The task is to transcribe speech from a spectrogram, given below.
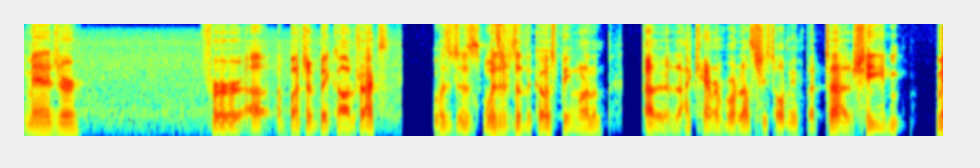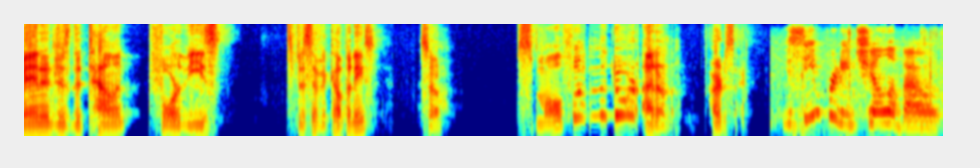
manager for a, a bunch of big contracts. Was just Wizards of the Coast being one of them. Other, I can't remember what else she's told me, but uh, she manages the talent for these specific companies. So, small foot in the door. I don't know. Hard to say. you seem pretty chill about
